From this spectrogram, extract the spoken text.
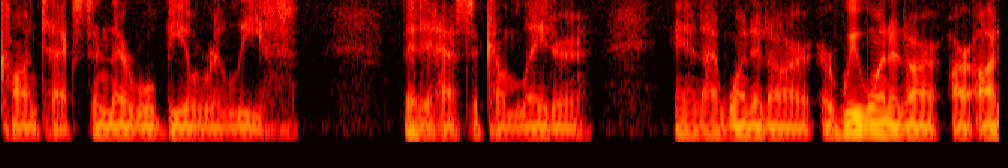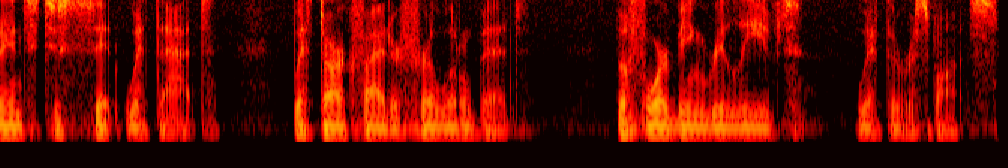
context and there will be a relief that it has to come later. And I wanted our, or we wanted our, our audience to sit with that, with Darkfighter for a little bit before being relieved with the response.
